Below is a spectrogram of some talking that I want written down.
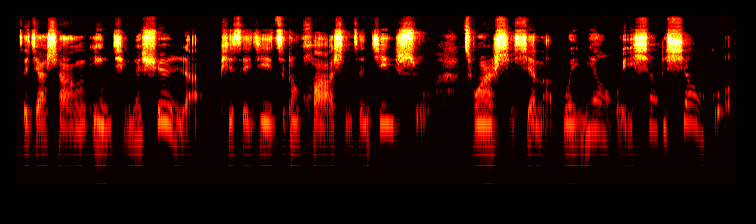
再加上引擎的渲染 PCG 自动化生成技术，从而实现了惟妙惟肖的效果。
